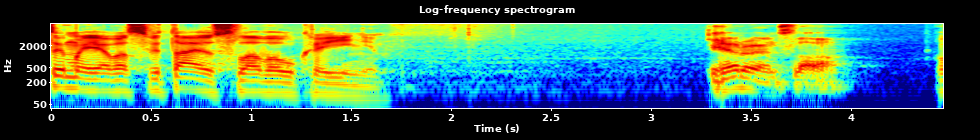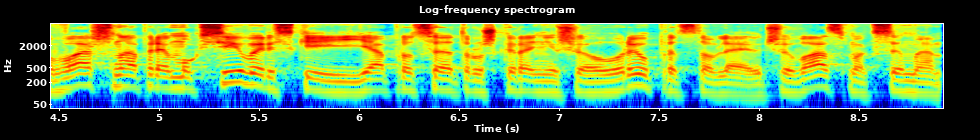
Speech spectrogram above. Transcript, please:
Максиме, я вас вітаю. Слава Україні. Героям слава. Ваш напрямок Сіверський. Я про це трошки раніше говорив, представляючи вас, Максиме.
